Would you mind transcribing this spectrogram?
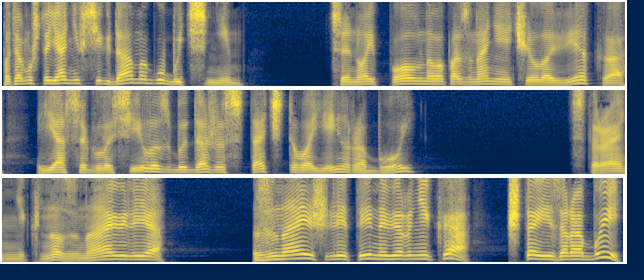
потому что я не всегда могу быть с ним». Ценой полного познания человека я согласилась бы даже стать твоей рабой. Странник, но знаю ли я, знаешь ли ты наверняка, что из рабы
